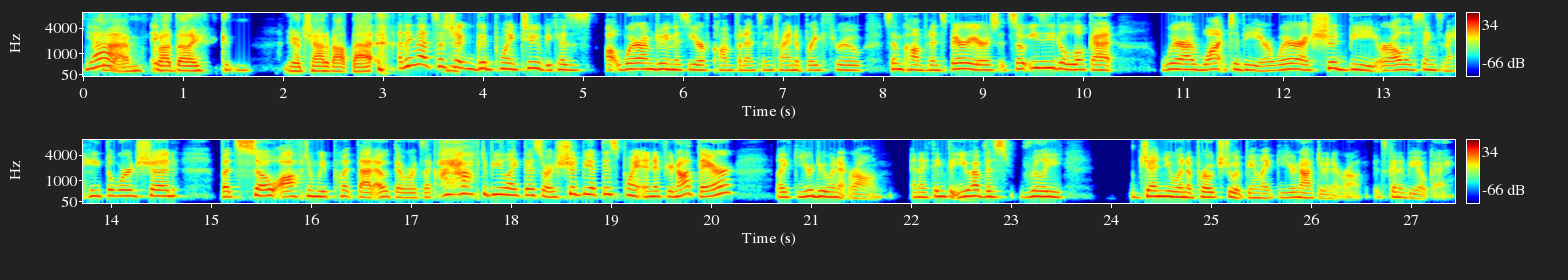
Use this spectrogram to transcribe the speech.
Yeah. So, I'm glad it, that I can, you know, chat about that. I think that's such a good point too, because uh, where I'm doing this year of confidence and trying to break through some confidence barriers, it's so easy to look at where I want to be or where I should be or all those things. And I hate the word should, but so often we put that out there where it's like, I have to be like this or I should be at this point. And if you're not there, like you're doing it wrong. And I think that you have this really genuine approach to it being like, you're not doing it wrong. It's going to be okay.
